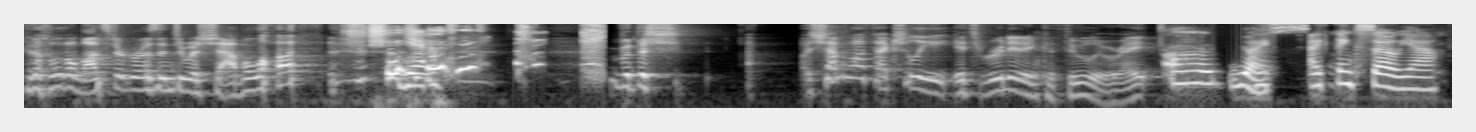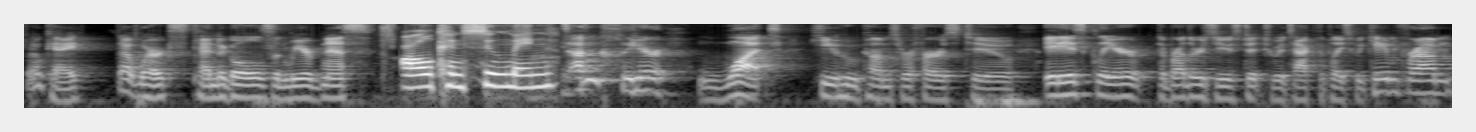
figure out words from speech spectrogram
The little monster grows into a Shabaloth. Yeah. but the sh- Shabaloth actually, it's rooted in Cthulhu, right? Uh, yes. I think so, yeah. Okay, that works. Tentacles and weirdness. All consuming. It's unclear what he who comes refers to. It is clear the brothers used it to attack the place we came from,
